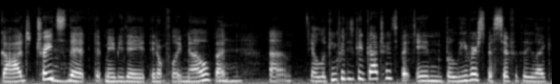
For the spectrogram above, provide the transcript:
God traits Mhm. that, that maybe they, they don't fully know, but Mhm. um, yeah, looking for these good God traits. But in believers specifically, like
